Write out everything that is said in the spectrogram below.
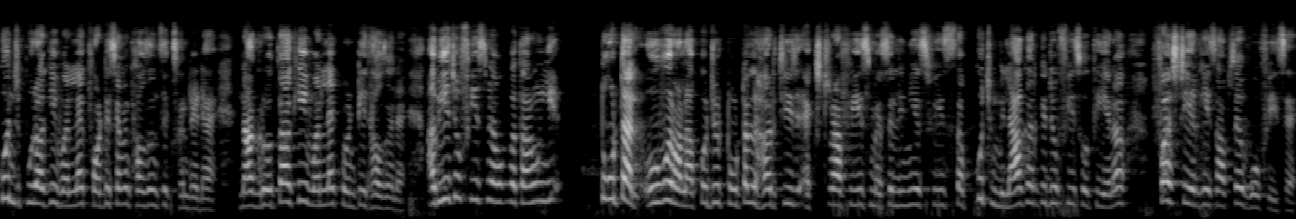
कुंजपुरा की one lakh forty seven thousand six hundred है, नागरोता की वन लैख ट्वेंटी थाउज़ेंड है। अब ये जो फ़ीस मैं आपको बता रहा हूँ, ये टोटल ओवरऑल आपको जो टोटल हर चीज़ एक्स्ट्रा फ़ीस मेसेलिनियस फ़ीस सब कुछ मिला करके जो फ़ीस होती है ना फ़र्स्ट ईयर के हिसाब से वो फ़ीस है।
